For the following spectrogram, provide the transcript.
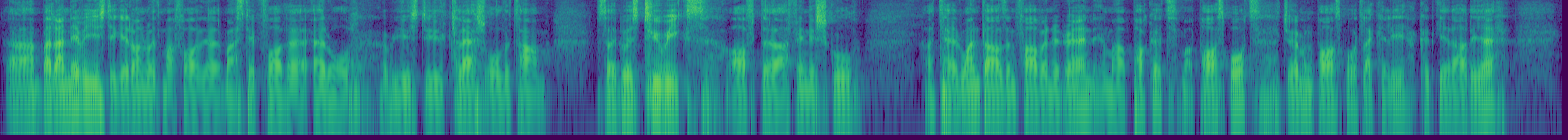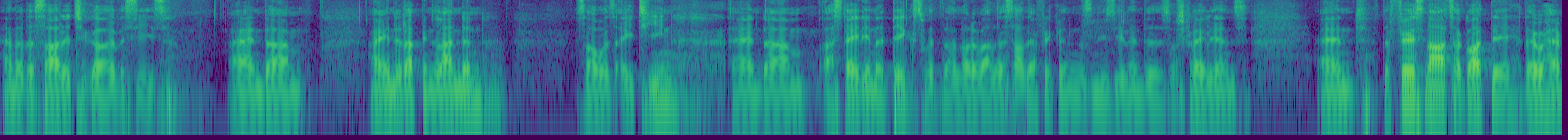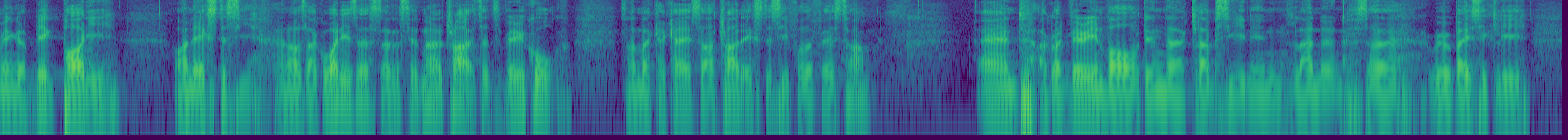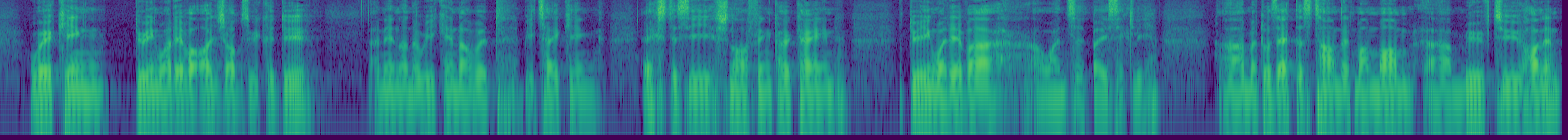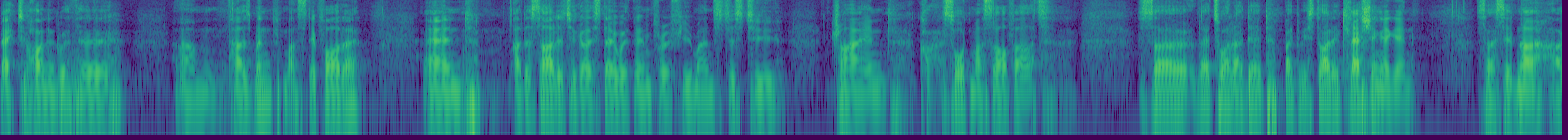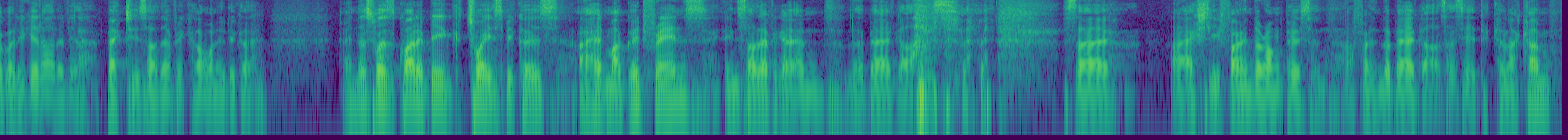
Uh, but I never used to get on with my father, my stepfather at all. We used to clash all the time. So it was two weeks after I finished school. I had 1,500 Rand in my pocket, my passport, German passport, luckily. I could get out of here. And I decided to go overseas. And um, I ended up in London. So I was 18 and um, I stayed in a digs with a lot of other South Africans, New Zealanders, Australians. And the first night I got there, they were having a big party on ecstasy. And I was like, what is this? And I said, no, try it. It's very cool. So I'm like, okay. So I tried ecstasy for the first time. And I got very involved in the club scene in London. So we were basically working, doing whatever odd jobs we could do. And then on the weekend, I would be taking ecstasy, snuffing, cocaine, doing whatever I wanted, basically. Um, it was at this time that my mom uh, moved to Holland, back to Holland with her um, husband, my stepfather. And I decided to go stay with them for a few months just to try and sort myself out. So that's what I did. But we started clashing again. So I said, no, I've got to get out of here. Back to South Africa, I wanted to go. And this was quite a big choice because I had my good friends in South Africa and the bad guys. so I actually phoned the wrong person. I phoned the bad guys. I said, Can I come?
